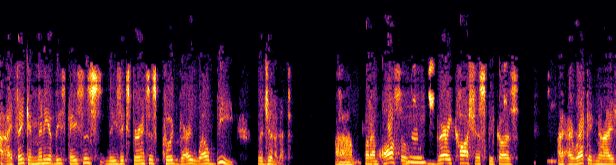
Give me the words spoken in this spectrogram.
I think in many of these cases, these experiences could very well be legitimate. Um, but I'm also mm-hmm. very cautious because I, I recognize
